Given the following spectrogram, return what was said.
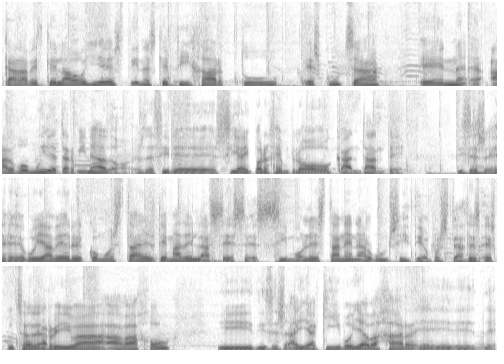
cada vez que la oyes tienes que fijar tu escucha en algo muy determinado. Es decir, si hay, por ejemplo, cantante, dices, eh, voy a ver cómo está el tema de las S, si molestan en algún sitio, pues te haces, escucha de arriba a abajo y dices, ay, aquí voy a bajar eh,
